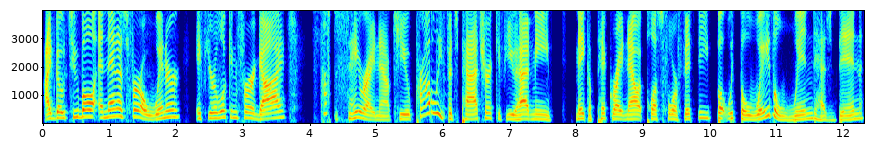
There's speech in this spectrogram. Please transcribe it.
I'd go two ball. And then as for a winner, if you're looking for a guy, it's tough to say right now, Q. Probably Fitzpatrick if you had me make a pick right now at plus 450. But with the way the wind has been,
